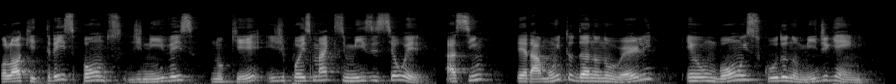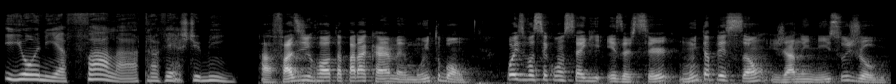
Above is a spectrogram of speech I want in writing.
Coloque 3 pontos de níveis no Q e depois maximize seu E. Assim, terá muito dano no early e um bom escudo no mid game. Ionia fala através de mim. A fase de rota para Karma é muito bom, pois você consegue exercer muita pressão já no início do jogo.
